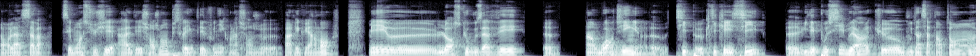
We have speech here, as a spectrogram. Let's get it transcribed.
Alors là, ça va. C'est moins sujet à des changements puisque la ligne téléphonique, on la change pas régulièrement. Mais lorsque vous avez un wording type cliquez ici, il est possible hein, qu'au bout d'un certain temps,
